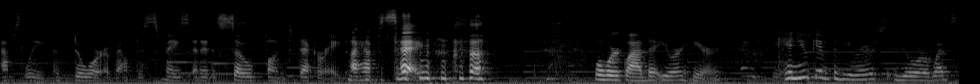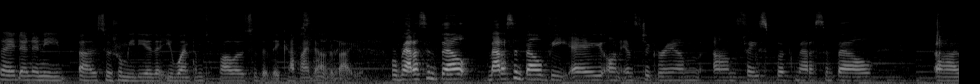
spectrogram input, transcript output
absolutely adore about this space, and it is so fun to decorate, I have to say. well, we're glad that you are here. Can you give the viewers your website and any uh, social media that you want them to follow so that they can Absolutely. find out about you? We're Madisonbelle, Madison Bell VA on Instagram, um, Facebook, Madisonbelle. Uh,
